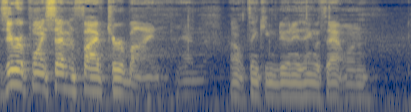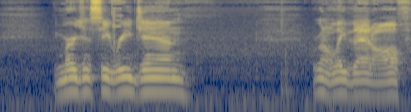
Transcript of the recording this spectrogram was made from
0.75 turbine. And I don't think you can do anything with that one. Emergency regen. We're going to leave that off.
